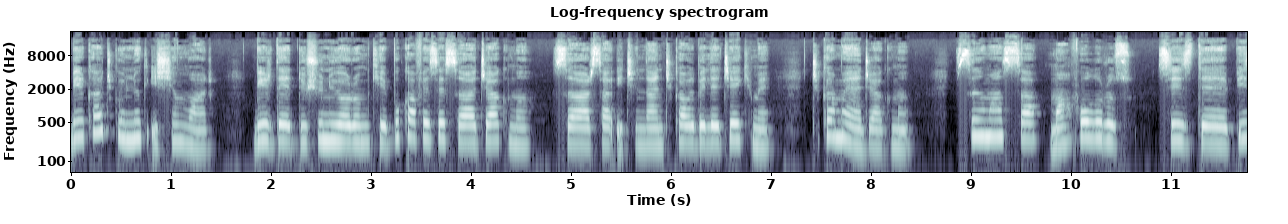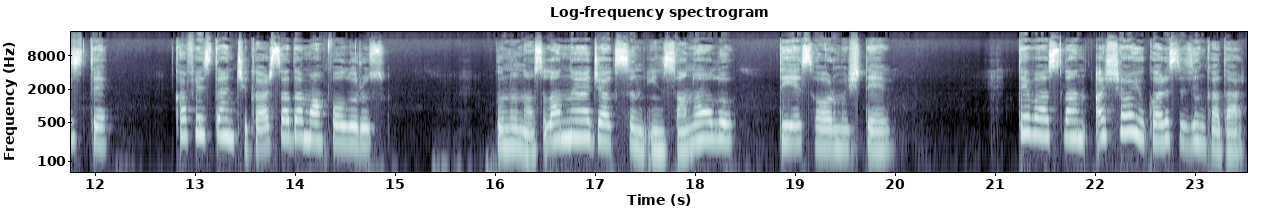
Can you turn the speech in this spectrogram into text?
Birkaç günlük işim var. Bir de düşünüyorum ki bu kafese sığacak mı? Sığarsa içinden çıkabilecek mi? Çıkamayacak mı? Sığmazsa mahvoluruz. Siz de biz de. Kafesten çıkarsa da mahvoluruz. Bunu nasıl anlayacaksın insanoğlu diye sormuş dev. Dev aslan aşağı yukarı sizin kadar.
